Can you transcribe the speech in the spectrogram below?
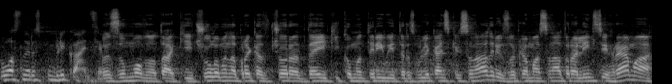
власне республіканців. Безумовно, так і чули ми, наприклад, вчора деякі коментарі від республіканських сенаторів, зокрема сенатора Лінсі Грема,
